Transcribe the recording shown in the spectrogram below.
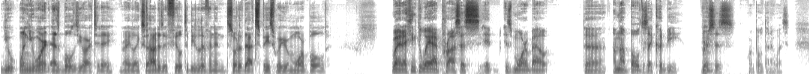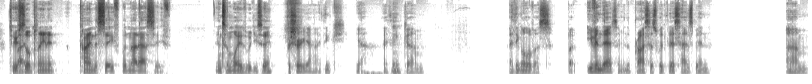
you when you weren't as bold as you are today, right? Like so how does it feel to be living in sort of that space where you're more bold? right. I think the way I process it is more about the I'm not bold as I could be Hmm. versus more bold than I was. So you're Right. still playing it kind of safe, but not as safe. In some ways, would you say? For sure, yeah. I think, yeah. I think, um, I think all of us. But even this, I mean, the process with this has been, um,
